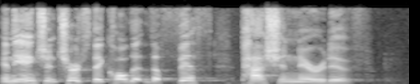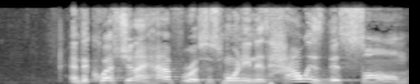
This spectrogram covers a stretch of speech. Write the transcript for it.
In the ancient church, they called it the fifth passion narrative. And the question I have for us this morning is how is this psalm,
